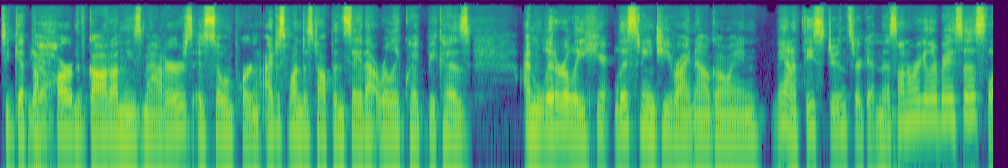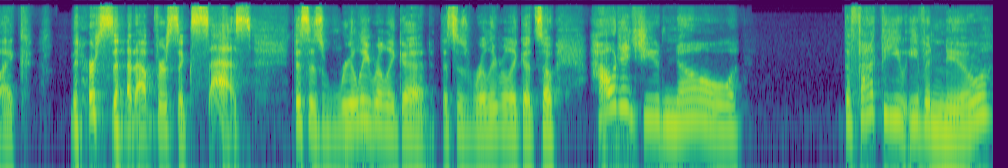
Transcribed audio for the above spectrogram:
to get the yeah. heart of God on these matters is so important. I just wanted to stop and say that really quick because I'm literally here listening to you right now going, man, if these students are getting this on a regular basis, like they're set up for success. This is really, really good. This is really, really good. So, how did you know the fact that you even knew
